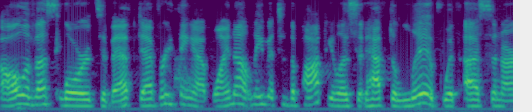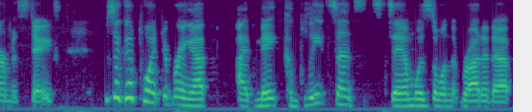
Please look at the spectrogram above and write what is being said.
all of us lords have effed everything up why not leave it to the populace that have to live with us and our mistakes it was a good point to bring up i make complete sense sam was the one that brought it up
